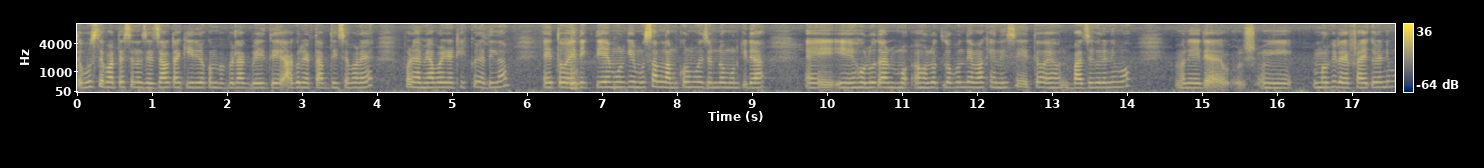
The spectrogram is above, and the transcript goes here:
তো বুঝতে পারতেছে না যে জালটা কী রাখবে, এই যে আগুনের তাপ দিয়েছে পরে। পরে আমি আবার এটা ঠিক করে দিলাম। এই তো এদিক দিয়ে মুরগির মুসাল্লাম করব এই জন্য মুরগিটা এই হলুদ আর হলুদ লবণ দিয়ে মাখিয়ে নিছি। এই তো এখন বাজে করে নিব মানে এটা মুরগিটা ফ্রাই করে নিব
